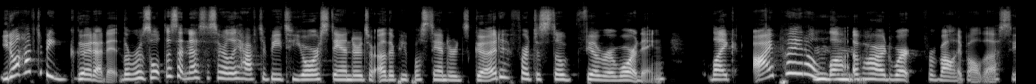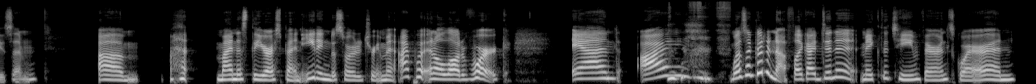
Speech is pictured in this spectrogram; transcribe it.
you don't have to be good at it. The result doesn't necessarily have to be to your standards or other people's standards good for it to still feel rewarding. Like I put in a lot of hard work for volleyball last season. Um minus the year I spent in eating disorder treatment, I put in a lot of work. And I wasn't good enough. Like I didn't make the team fair and square and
